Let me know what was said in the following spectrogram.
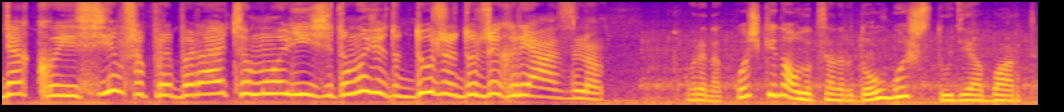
Дякую всім, що прибирають цьому лісі, тому що тут дуже-дуже грязно. Марина Кочкіна, Олександр Довбиш, студія Барт.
